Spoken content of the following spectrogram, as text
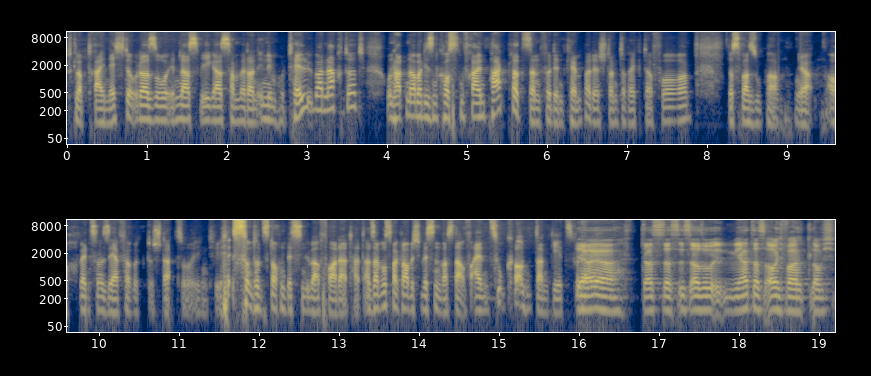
ich glaube, drei Nächte oder so in Las Vegas, haben wir dann in dem Hotel übernachtet und hatten aber diesen kostenfreien Parkplatz dann für den Camper, der stand direkt davor. Das war super, ja, auch wenn es eine sehr verrückte Stadt so irgendwie ist und uns doch ein bisschen überfordert hat. Also da muss man, glaube ich, wissen, was da auf einen zukommt, dann geht's. Ja, ja, das, das ist also, mir hat das auch, ich war, glaube ich,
